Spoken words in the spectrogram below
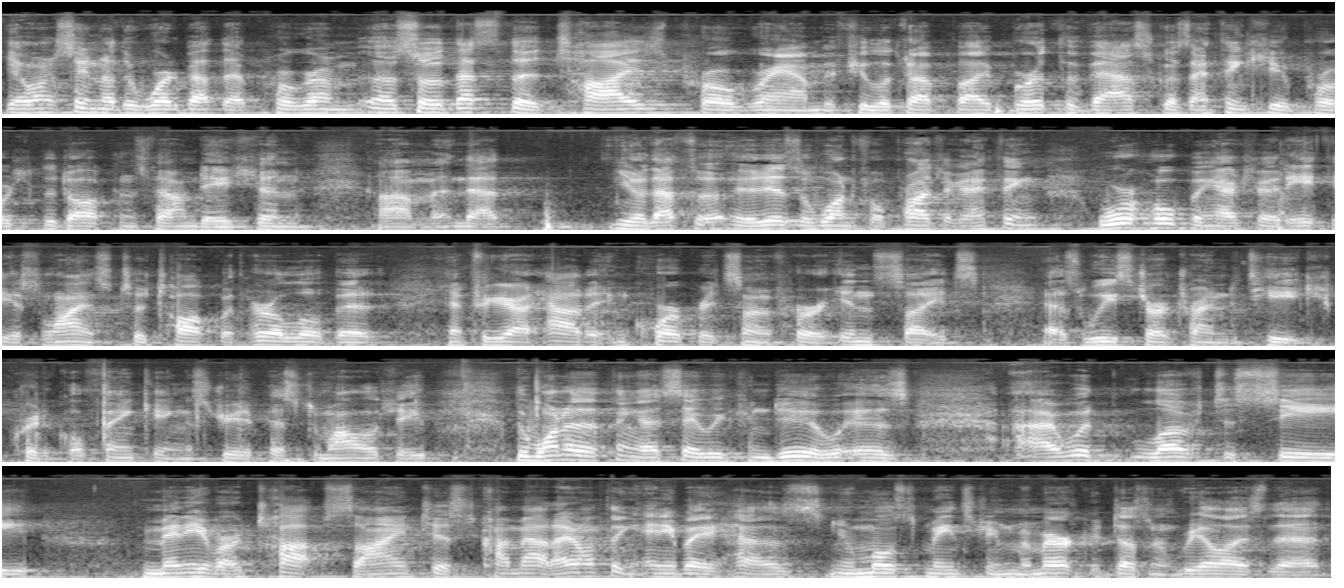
Yeah, I want to say another word about that program. Uh, so that's the TIES program. If you look up by Bertha Vazquez, I think she approached the Dawkins Foundation, um, and that you know that's a, it is a wonderful project. I think we're hoping actually at Atheist Alliance to talk with her a little bit and figure out how to incorporate some of her insights as we start trying to teach critical thinking, street epistemology. The one other thing I say we can do is I would love to see many of our top scientists come out. I don't think anybody has, you know, most mainstream America doesn't realize that,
